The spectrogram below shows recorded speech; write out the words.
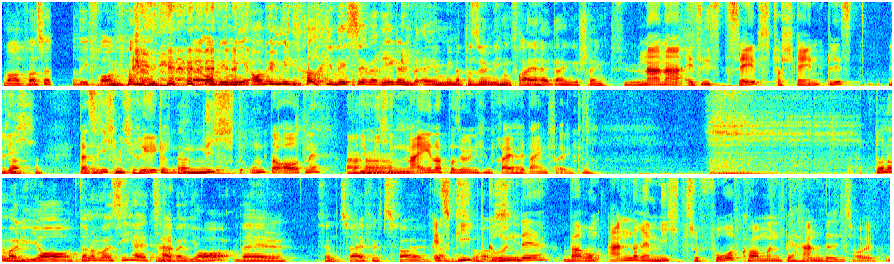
warte, was war die Frage? äh, ob, ich mich, ob ich mich durch gewisse Regeln in meiner persönlichen Freiheit eingeschränkt fühle. Nein, nein, es ist selbstverständlich, Okay. dass ich mich Regeln nicht unterordne, die Aha. mich in meiner persönlichen Freiheit einschränken. Dann einmal ja. Dann einmal sicherheitshalber ja, ja weil für den Zweifelsfall. Es gibt Gründe, warum andere mich zuvorkommen behandeln sollten.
